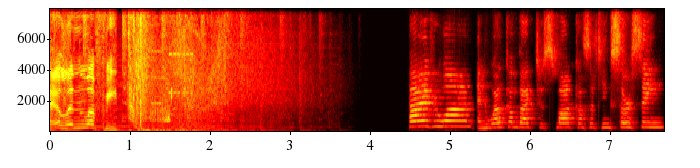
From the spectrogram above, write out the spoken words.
Helene Laffitte. Hi, everyone, and welcome back to Smart Consulting Sourcing,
